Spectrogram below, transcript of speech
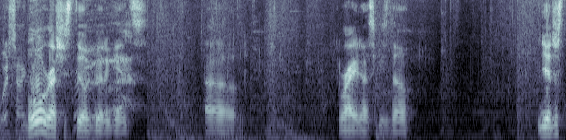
Wish I could. Bull Rush is still good against uh, Riot Huskies though. Yeah, just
